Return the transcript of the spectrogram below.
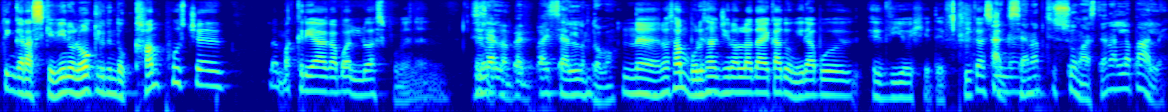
την Καρασκευή ολόκληρη το κάμπους και μακριά κάπου αλλού ας πούμε. ναι. Σε άλλον, πέ- πάει σε άλλον τόπο. Ναι, ενώ θα μπορούσαν και όλα τα εκατομμύρια που διοχετευτήκα Εντάξει, αναπτυσσούμαστε, αλλά πάλι.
